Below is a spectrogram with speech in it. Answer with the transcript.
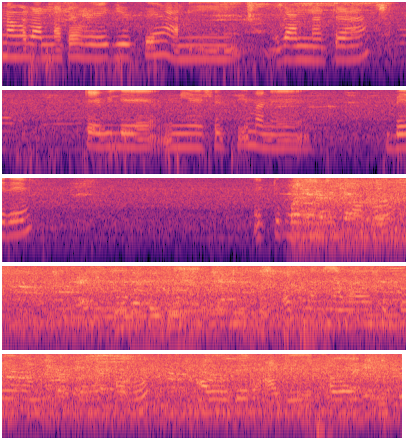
এখন আমার রান্নাটা হয়ে গিয়েছে। আমি রান্নাটা টেবিলে নিয়ে এসেছি মানে বেড়ে। একটু পরে আমি খাব। এখন আমি আমার দুপুরে রান্নাটা করে খাব। আর ওদের আগে খাওয়াই দিয়েছি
